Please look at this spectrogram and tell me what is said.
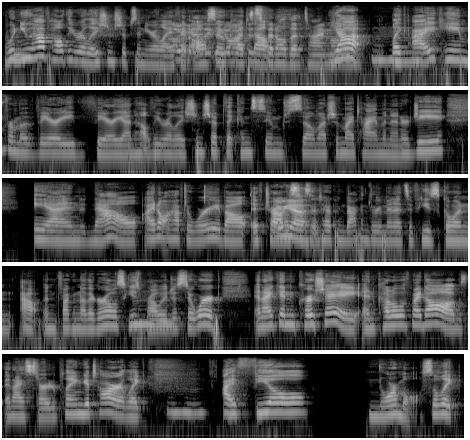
When you have healthy relationships in your life, Oh, it yeah, also you don't have cuts to out spend all that time. Yeah, on. like I came from a very, very unhealthy relationship that consumed so much of my time and energy. And now I don't have to worry about if Travis Oh, yeah. doesn't text me back in three minutes. If he's going out and fucking other girls, he's Mm-hmm. probably just at work. And I can crochet and cuddle with my dogs. And I started playing guitar. Like Mm-hmm. I feel normal. So like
